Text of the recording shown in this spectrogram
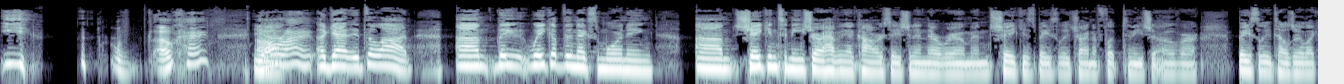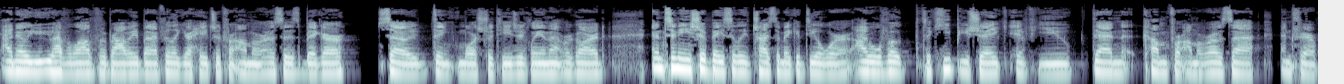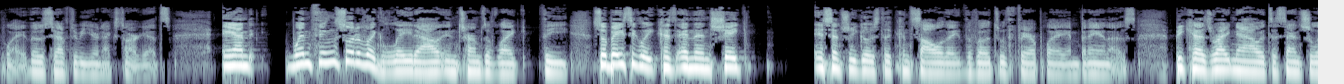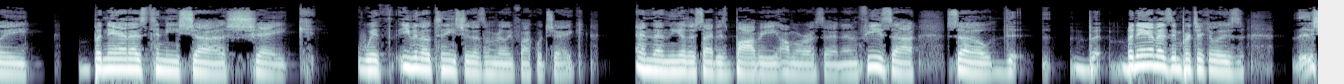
okay. Yeah. All right. Again, it's a lot. Um, they wake up the next morning. Um, Shake and Tanisha are having a conversation in their room, and Shake is basically trying to flip Tanisha over. Basically, tells her like, "I know you, you have a love for Bobby, but I feel like your hatred for Omarosa is bigger. So think more strategically in that regard." And Tanisha basically tries to make a deal where I will vote to keep you, Shake, if you then come for Omarosa and Fair Play. Those have to be your next targets. And when things sort of like laid out in terms of like the so basically because and then Shake essentially goes to consolidate the votes with Fair Play and Bananas because right now it's essentially Bananas, Tanisha, Shake with even though Tanisha doesn't really fuck with Shake, and then the other side is Bobby, Omarosa, and Anfisa. So the B- Bananas in particular is.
